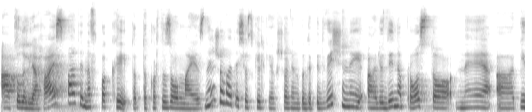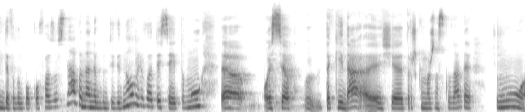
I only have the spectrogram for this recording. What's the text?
А коли лягає спати, навпаки, тобто кортизол має знижуватися, оскільки якщо він буде підвищений, а людина просто не піде в глибоку фазу сна, вона не буде відновлюватися, і тому е, ось е, такий да, е, ще трошки можна сказати, чому.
